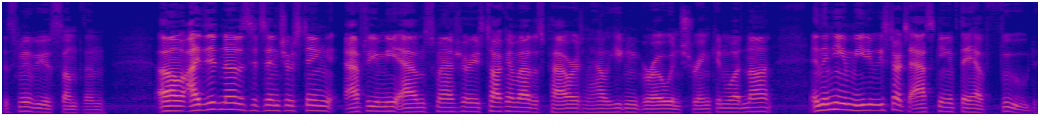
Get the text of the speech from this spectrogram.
This movie is something. Um, I did notice it's interesting after you meet Atom Smasher. He's talking about his powers and how he can grow and shrink and whatnot, and then he immediately starts asking if they have food.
